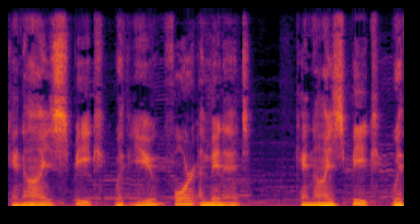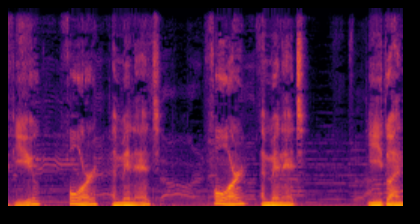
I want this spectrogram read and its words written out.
Can I speak with you for a minute? Can I speak with you for a minute? For a minute， 一段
